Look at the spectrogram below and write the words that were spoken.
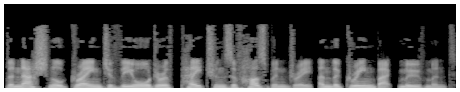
the National Grange of the Order of Patrons of Husbandry, and the Greenback movement.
